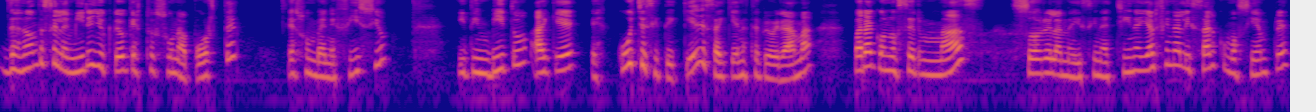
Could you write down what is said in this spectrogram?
desde donde se le mire, yo creo que esto es un aporte, es un beneficio y te invito a que escuches y te quedes aquí en este programa para conocer más sobre la medicina china y al finalizar, como siempre,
